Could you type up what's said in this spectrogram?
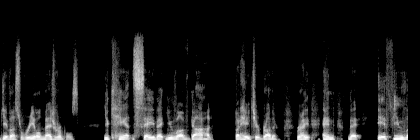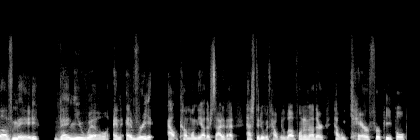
give us real measurables. You can't say that you love god but hate your brother right? And that if you love me then you will. And every outcome on the other side of that has to do with how we love one another, how we care for people,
